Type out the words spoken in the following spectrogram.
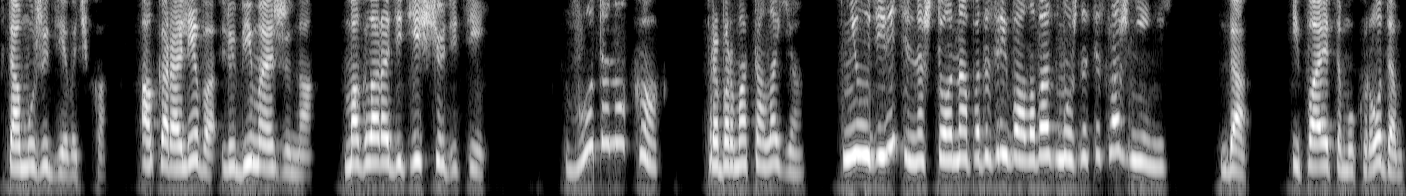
К тому же девочка. А королева, любимая жена, могла родить еще детей, «Вот оно как!» – пробормотала я. «Неудивительно, что она подозревала возможность осложнений». «Да, и поэтому к родам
